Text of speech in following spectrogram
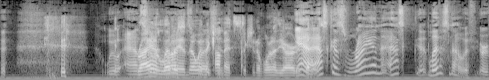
we will answer Ryan. Let Ryan's us know question. in the comments section of one of the articles. Yeah, ask us, Ryan. Ask, let us know if or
